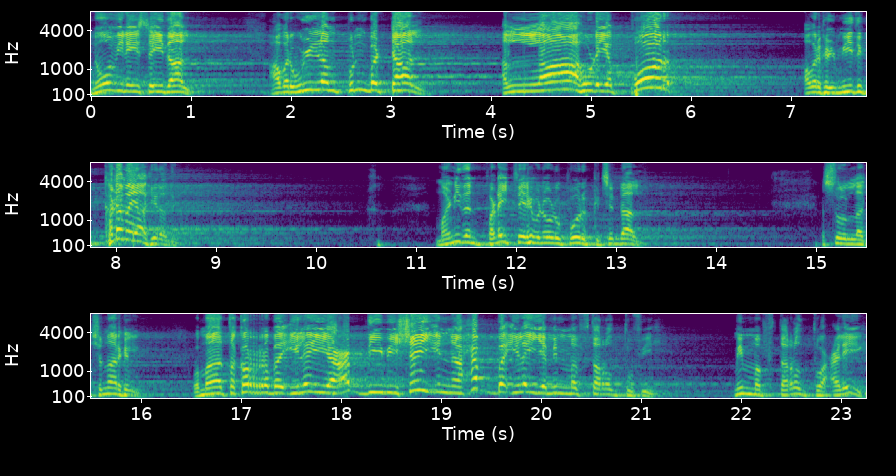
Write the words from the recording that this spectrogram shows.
நோவினை செய்தால் அவர் உள்ளம் புண்பட்டால் அல்லாஹுடைய போர் அவர்கள் மீது கடமையாகிறது. மனிதன் படைத்தலைவனோடு போருக்கு சென்றால் சொன்னார்கள் وما تقرب الي عبدي بشيء احب الي مما افترضت فيه مما افترضت عليه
